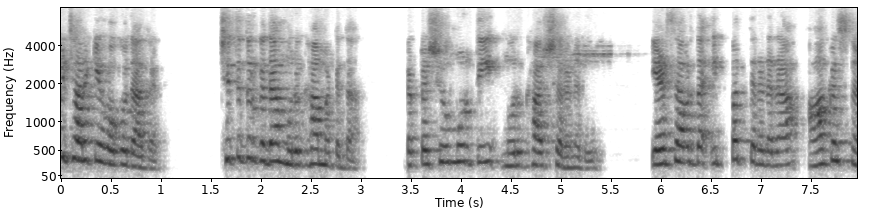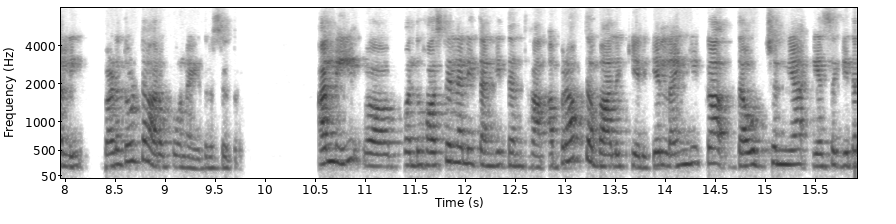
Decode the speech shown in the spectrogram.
ವಿಚಾರಕ್ಕೆ ಹೋಗೋದಾದ್ರೆ, ಚಿತ್ರದುರ್ಗದ ಮುರುಘಾ ಮಠದ ಡಾಕ್ಟರ್ ಶಿವಮೂರ್ತಿ ಮುರುಘಾ ಶರಣರು ಎರಡ್ ಸಾವಿರದ ಇಪ್ಪತ್ತೆರಡರ ಆಗಸ್ಟ್ನಲ್ಲಿ ಬಡದೊಡ್ಡ ದೊಡ್ಡ ಆರೋಪವನ್ನ ಎದುರಿಸಿದ್ರು. ಅಲ್ಲಿ ಒಂದು ಹಾಸ್ಟೆಲ್ನಲ್ಲಿ ತಂಗಿದ್ದಂತಹ ಅಪ್ರಾಪ್ತ ಬಾಲಕಿಯರಿಗೆ ಲೈಂಗಿಕ ದೌರ್ಜನ್ಯ ಎಸಗಿದ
